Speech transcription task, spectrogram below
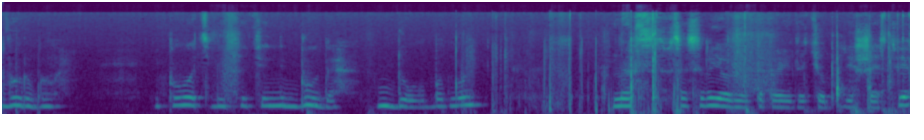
Вырубила. І плоті більше це не буде. Долбаной. У нас все серйозно тепер із-за цього путешествия.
